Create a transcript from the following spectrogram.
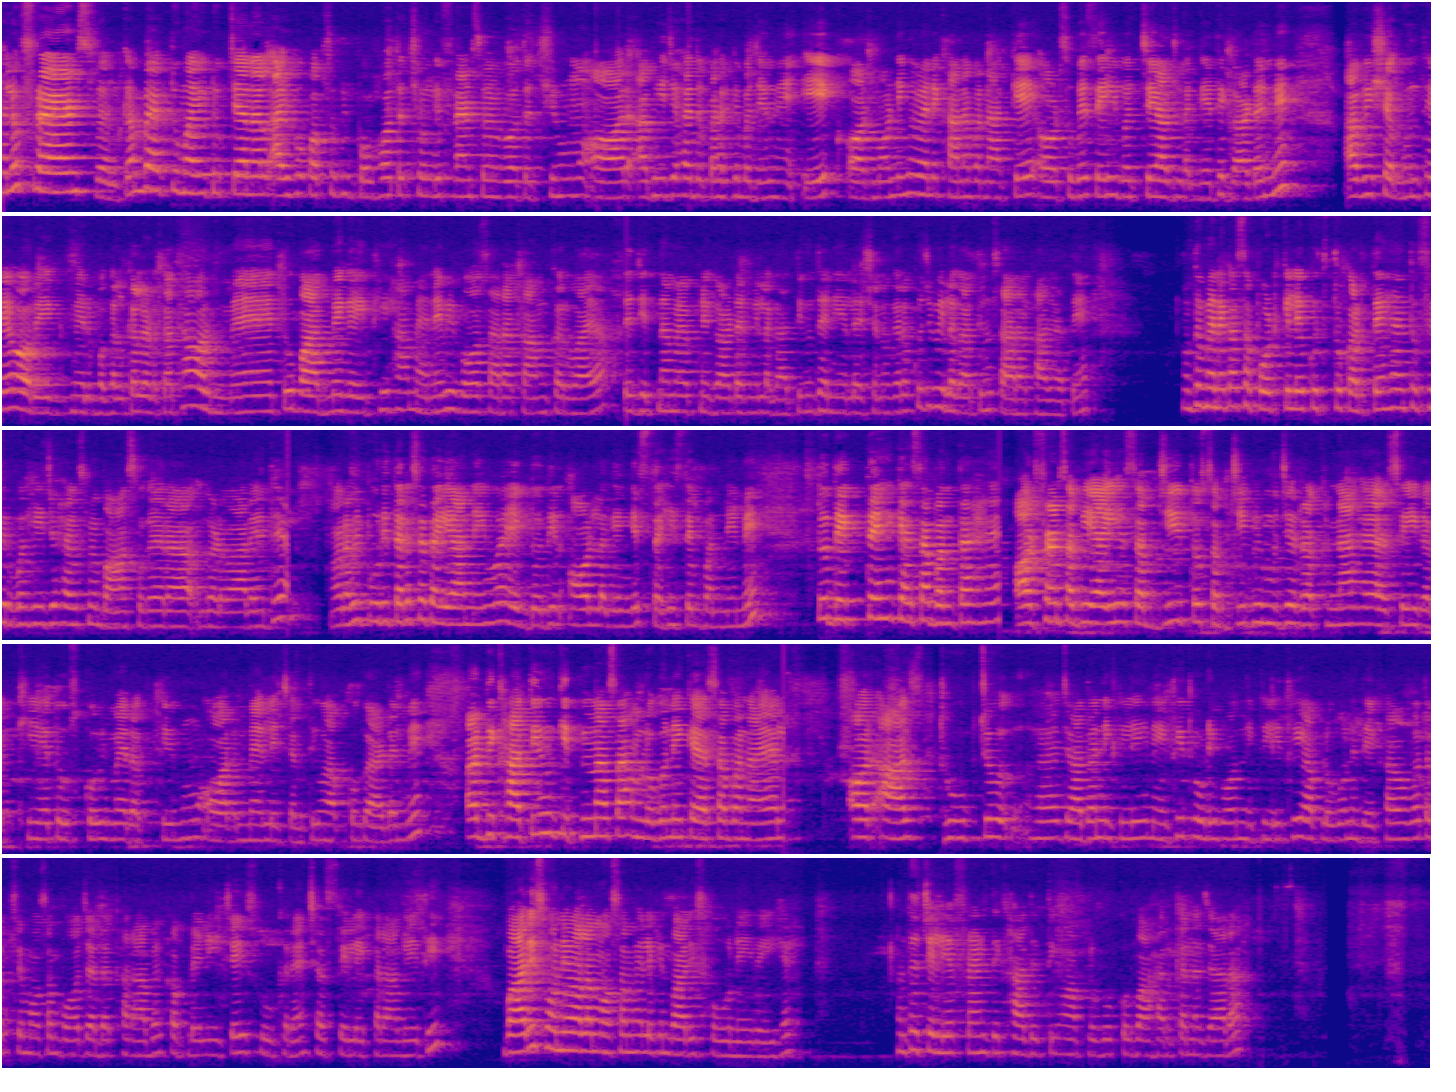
Hello friends welcome back to my YouTube channel I hope आप सभी बहुत अच्छे होंगे। फ्रेंड्स मैं बहुत अच्छी हूँ और अभी जो है दोपहर के बजे हुए हैं एक और मॉर्निंग में मैंने खाना बना के और सुबह से ही बच्चे आज लग गए थे गार्डन में। अभी शगुन थे और एक मेरे बगल का लड़का था और मैं तो बाद में गई थी। हाँ मैंने भी बहुत सारा काम करवाया। जितना मैं अपने गार्डन में लगाती हूँ, धनिया लहसुन वगैरह कुछ भी लगाती हूँ, सारा खा जाते हैं। तो मैंने कहा, सपोर्ट के लिए कुछ तो करते हैं। तो फिर वही जो है, उसमें बाँस वगैरह गड़वा रहे थे। और अभी पूरी तरह से तैयार नहीं हुआ, एक दो दिन और लगेंगे सही से बनने में। तो देखते हैं कैसा बनता है। और फ्रेंड्स, अभी आई है सब्ज़ी तो सब्ज़ी भी मुझे रखना है, ऐसे ही रखी है तो उसको भी मैं रखती हूँ और मैं ले चलती हूँ आपको गार्डन में। और दिखाती हूँ कितना सा हम लोगों ने कैसा बनाया। और आज धूप जो है, ज़्यादा निकली नहीं थी, थोड़ी बहुत निकली थी। आप लोगों ने देखा होगा, तब से मौसम बहुत ज़्यादा ख़राब है, कपड़े नीचे ही सूख रहे हैं, छत से लेकर आ गई थी। बारिश होने वाला मौसम है, लेकिन बारिश हो नहीं रही है। तो चलिए फ्रेंड्स दिखा देती हूँ आप लोगों को बाहर का नज़ारा।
